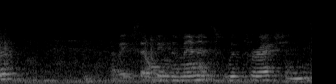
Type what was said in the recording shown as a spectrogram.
Favor of accepting the minutes with corrections?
